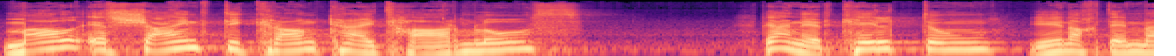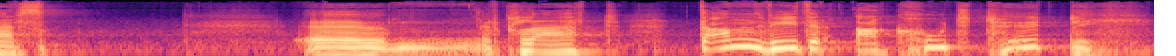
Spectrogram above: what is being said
Mal erscheint die Krankheit harmlos, wie eine Erkältung, je nachdem wer es äh, erklärt, dann wieder akut tödlich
